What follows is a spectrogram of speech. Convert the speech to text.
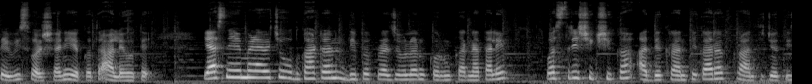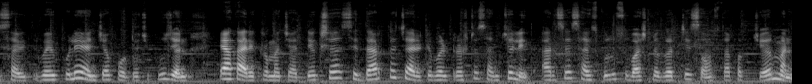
तेवीस वर्षांनी एकत्र आले होते. या स्नेहमेळाव्याचे उद्घाटन दीपप्रज्वलन करून करण्यात आले. व स्त्री शिक्षिका आद्य क्रांतिकारक क्रांतिज्योती सावित्रीबाई फुले यांच्या फोटोचे पूजन या कार्यक्रमाचे अध्यक्ष सिद्धार्थ चॅरिटेबल ट्रस्ट संचलित आरसेस हायस्कूल सुभाषनगरचे संस्थापक चेअरमन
